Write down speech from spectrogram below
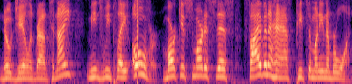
No Jaylen Brown tonight means we play over. Marcus Smart assists, five and a half, pizza money number one.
